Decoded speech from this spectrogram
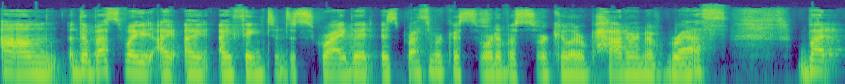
Um, the best way I, I, I, think to describe it is breathwork is sort of a circular pattern of breath. But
